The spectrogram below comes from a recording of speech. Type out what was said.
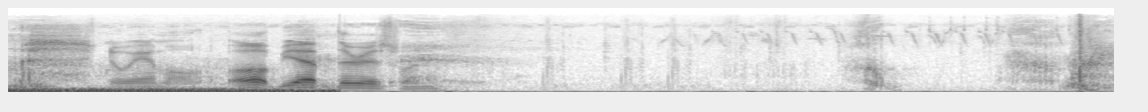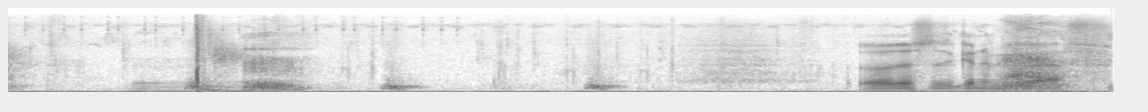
no ammo. Oh, yep, there is one. Oh, this is gonna be rough.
